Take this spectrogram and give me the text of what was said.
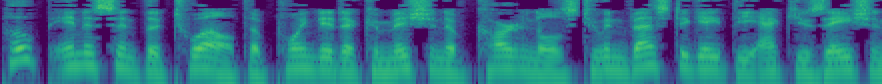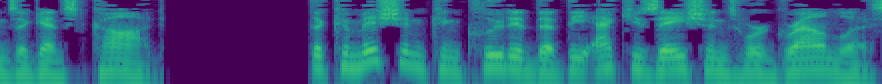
Pope Innocent XII appointed a commission of cardinals to investigate the accusations against Codde. The commission concluded that the accusations were groundless.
